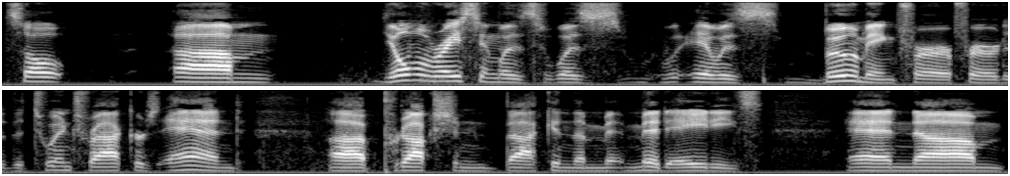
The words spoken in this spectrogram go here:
so um, the oval racing was was it was booming for for the twin trackers and uh, production back in the mid '80s, and um,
